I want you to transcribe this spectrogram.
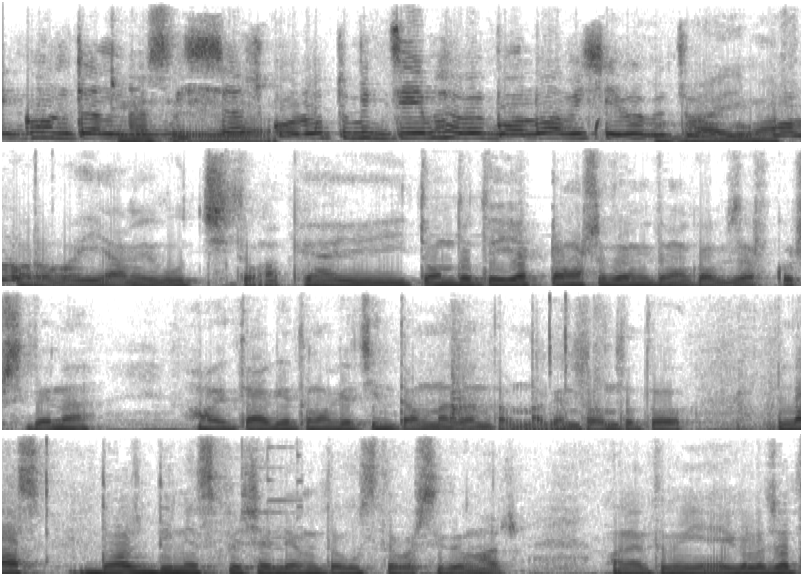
এক ঘণ্টা না বিশ্বাস করো তুমি যেভাবে বলো আমি সেভাবে ভাই মাফ করো ভাই আমি বুঝছি তোমাকে। এই তো অন্তত এই একটা মাসে তো আমি তোমাকে অবজার্ভ করছি তাই না? হয়তো আগে তোমাকে চিনতাম না জানতাম না কিন্তু অন্তত লাস্ট দশ দিনে স্পেশালি আমি তো বুঝতে পারছি তোমার। মানে তুমি এগুলো যত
